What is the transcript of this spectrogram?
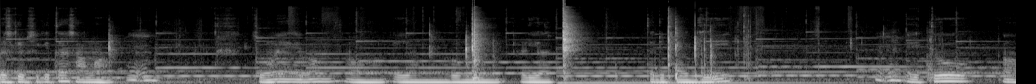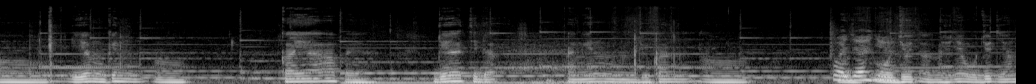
deskripsi kita sama Mm-mm. cuma yang emang eh, yang Rumi lihat tadi pagi Mm-mm. itu eh, dia mungkin eh, kayak apa ya dia tidak pengen menunjukkan uh, Wajahnya. wujud uh, maksudnya wujud yang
